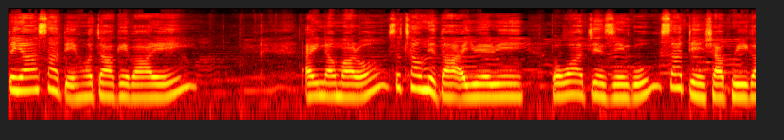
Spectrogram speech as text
တရားစတင်ဟောကြားခဲ့ပါတယ်။အဲဒီနောက်မှာတော့16နှစ်သားအရွယ်တွင်ဘဝကျင့်စဉ်ကိုစတင်ရှာဖွေက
